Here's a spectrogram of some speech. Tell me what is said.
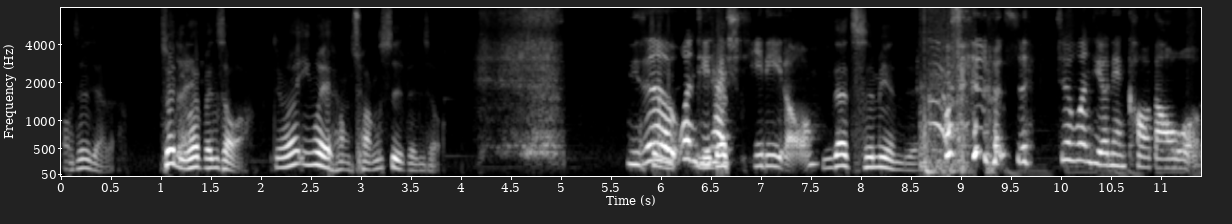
哦，真的假的？所以你对会分手啊？你会因为床床事分手？你这这个个问题太犀利了哦。你在吃面子？不是不是，这个问题有点考倒我。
